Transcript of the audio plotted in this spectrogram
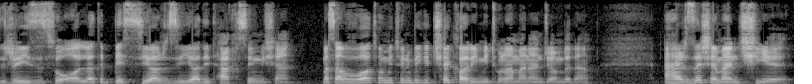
ریز سوالات بسیار زیادی تقسیم میشن. مثلا وا تو می‌تونی بگی چه کاری می‌تونم من انجام بدم؟ ارزش من چیه؟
